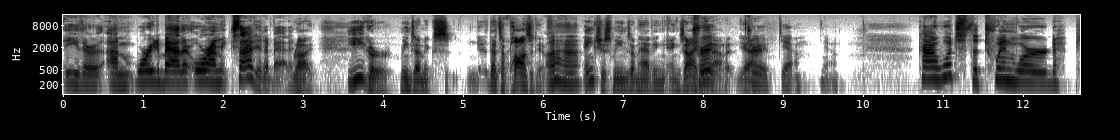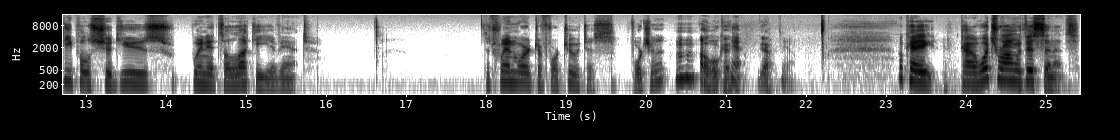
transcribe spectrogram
either I'm worried about it or I'm excited about it. Right. Eager means I'm. Ex- that's a positive. Uh-huh. Anxious means I'm having anxiety True. about it. Yeah. True. Yeah. Yeah. Kyle, what's the twin word people should use when it's a lucky event? The twin word to fortuitous. Fortunate. Mm-hmm. Oh, okay. Yeah. Yeah. Yeah. Okay, Kyle, what's wrong with this sentence?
